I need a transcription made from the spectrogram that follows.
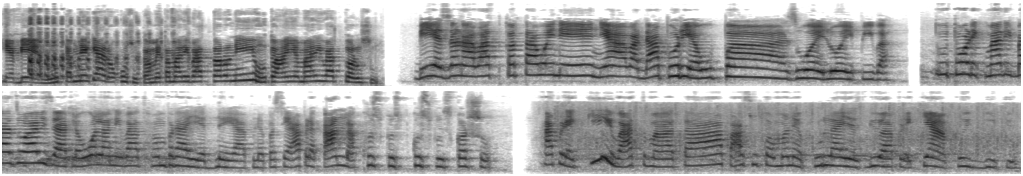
એ બેન હું તમને ક્યાં રોકું છું? તમે તમારી વાત કરો ની હું તો અહીંયા મારી વાત કરું છું. બે જણા વાત કરતા હોય ને ન્યા આવા ડાભોરિયા ઊભા હોય લોહી પીવા. તું થોડીક મારી બાજુ આવી જા એટલે ઓલાની વાત સંભળાય જ નહીં આપણે પછી આપણે કાનના ખુસખુસ ખુસખુસ કરશું. આપણે કી વાતમાં હતા? પાછું તો મને ભૂલાઈ જ ગયું. આપણે ક્યાં પૂઈ ગયું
